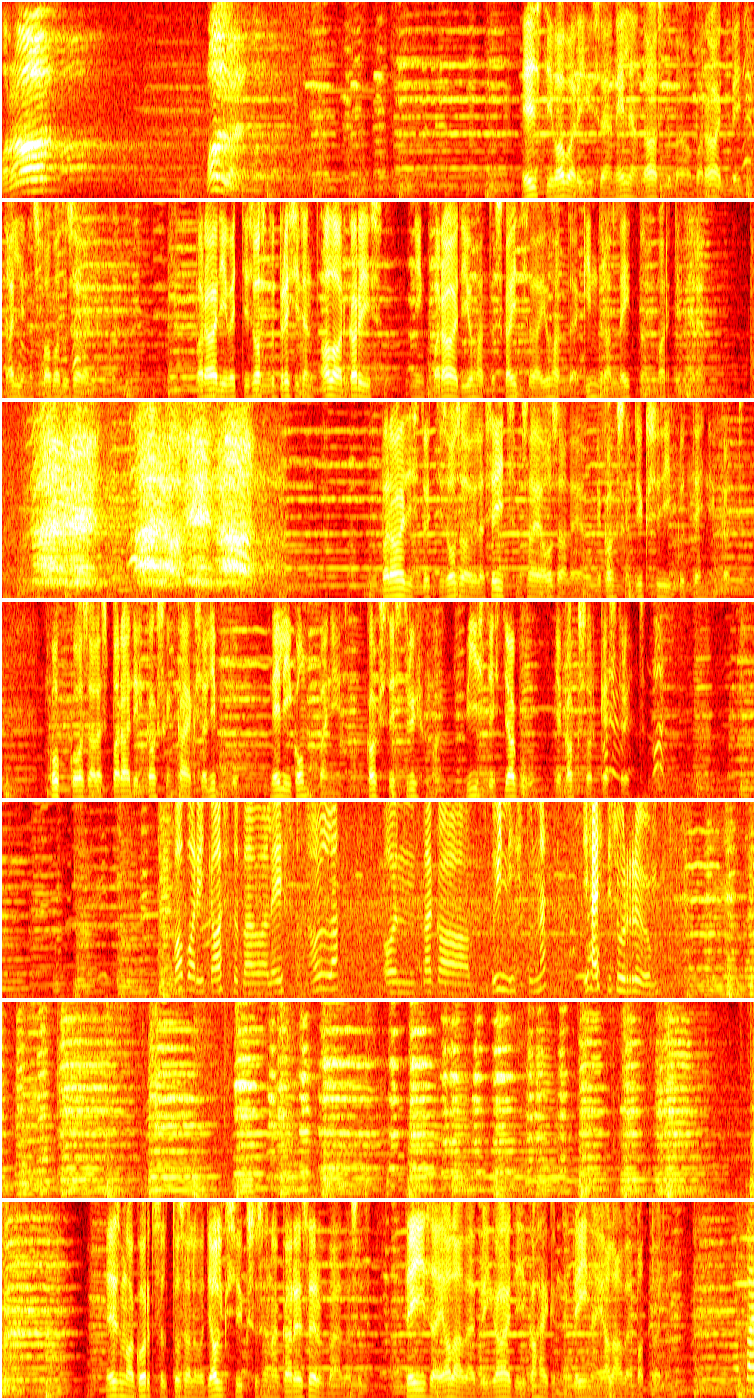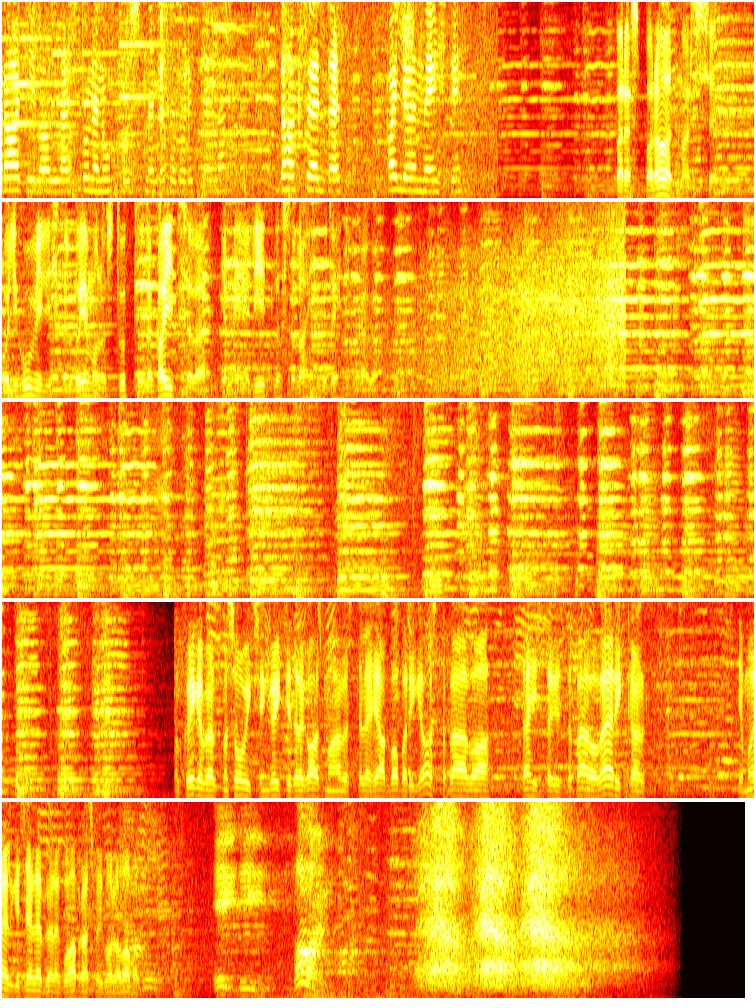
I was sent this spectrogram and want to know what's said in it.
paraad, valve. Eesti Vabariigi saja neljanda aastapäeva paraad peeti Tallinnas Vabaduse väljakul. paraadi võttis vastu president Alar Karis ning paraadi juhatas Kaitseväe juhataja kindralleitnant Martin Herem. paraadist võttis osa üle seitsmesaja osaleja ja kakskümmend üks ühikut tehnikat. Kokku osales paraadil kakskümmend kaheksa lippu, neli kompaniid, kaksteist rühma, viisteist jagu ja kaks orkestrit. vabariigi aastapäeval eestlane olla on väga õnnis tunne ja hästi suur rõõm. Esmakordselt osalevad jalgsi üksusena ka reservväelased, teise jalaväebrigaadi kahekümne teine jalaväepataljon. paraadil olles tunnen uhkust nende sõdurite üle. tahaks öelda, et palju õnne, Eesti! pärast paraadmarssi oli huvilistel võimalus tutvuda Kaitseväe ja meie liitlaste lahingutehnikaga. Kõigepealt ma sooviksin kõikidele kaasmaalastele head vabariigi aastapäeva, tähistage seda päeva väärikalt ja mõelge selle peale, kui habras võib olla vabadus. Eesti Vabariik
